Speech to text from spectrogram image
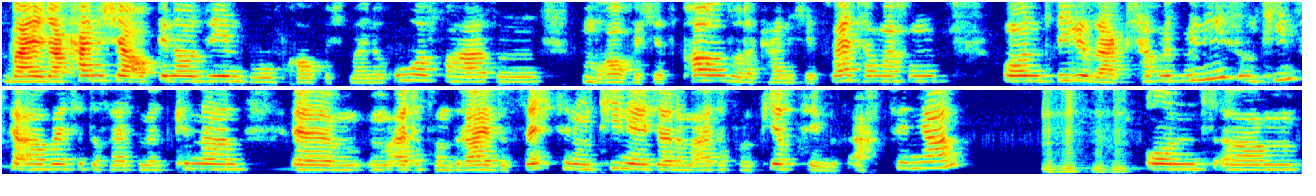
weil da kann ich ja auch genau sehen, wo brauche ich meine Ruhephasen, wo brauche ich jetzt Pause oder kann ich jetzt weitermachen. Und wie gesagt, ich habe mit Minis und Teens gearbeitet, das heißt mit Kindern ähm, im Alter von drei bis 16 und Teenagern im Alter von 14 bis 18 Jahren. Mhm, mh. Und ähm,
